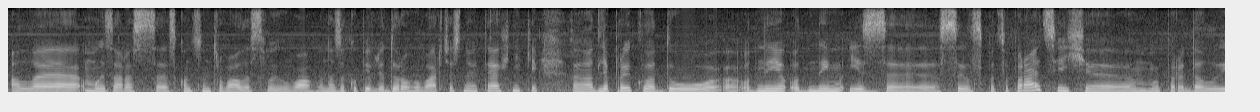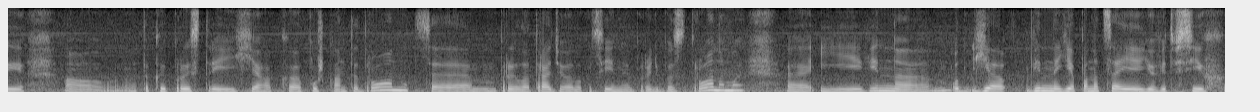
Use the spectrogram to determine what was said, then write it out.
але ми зараз е, сконцентрували свою увагу на закупівлі дороговартісної техніки. Е, Для прикладу, одним із сил спецоперацій ми передали такий пристрій, як пушка антидрон. Це прилад радіолокаційної боротьби з дронами. І він є, він не є панацеєю від всіх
